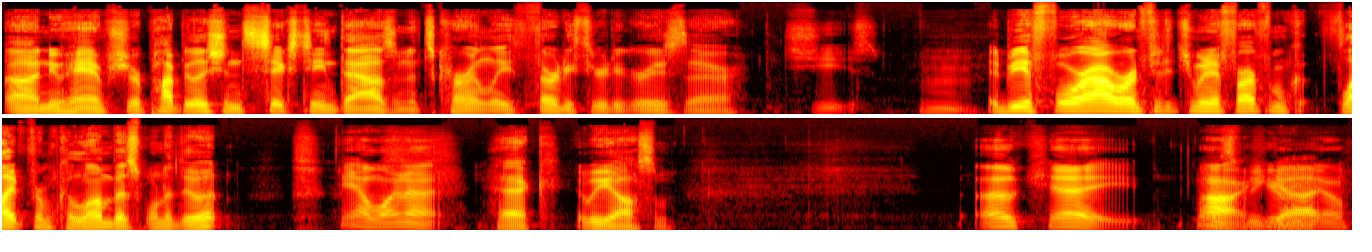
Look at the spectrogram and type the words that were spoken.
uh, New Hampshire, population 16,000. It's currently 33 degrees there. Jeez. It'd be a four hour and 52 minute flight from flight from Columbus. Want to do it? Yeah, why not? Heck, it'd be awesome. Okay. What else Ah, we here got? we go.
